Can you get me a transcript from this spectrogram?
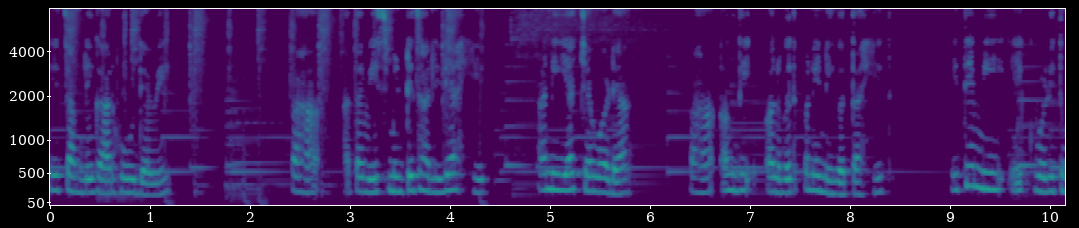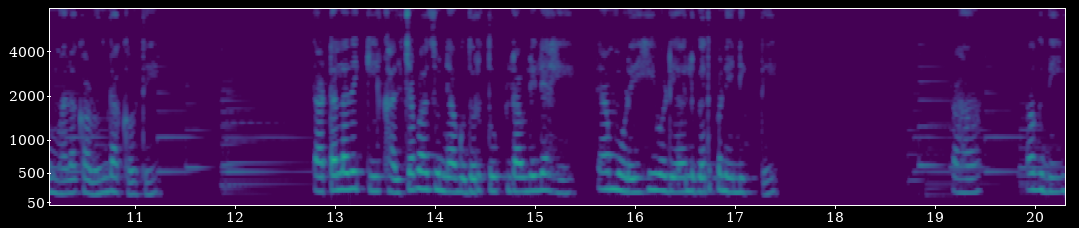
हे चांगले गार होऊ द्यावे. पहा आता वीस मिनटे झालेली आहेत आणि याच्या वड्या पहा अगदी अलगदपणे निघत आहेत. इथे मी एक वडी तुम्हाला काढून दाखवते. ताटाला देखील खालच्या बाजूने अगोदर तूप लावलेले आहे. त्यामुळे ही वडी अलगदपणे निघते. पहा अगदी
